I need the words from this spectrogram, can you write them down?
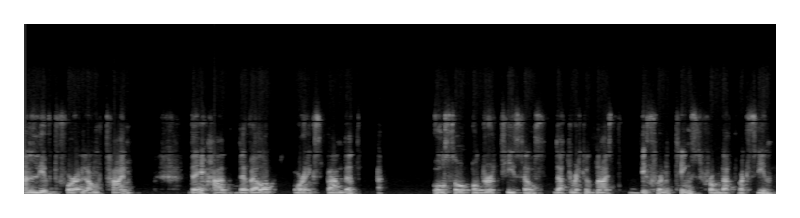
and lived for a long time, they had developed or expanded also other T cells that recognized different things from that vaccine.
